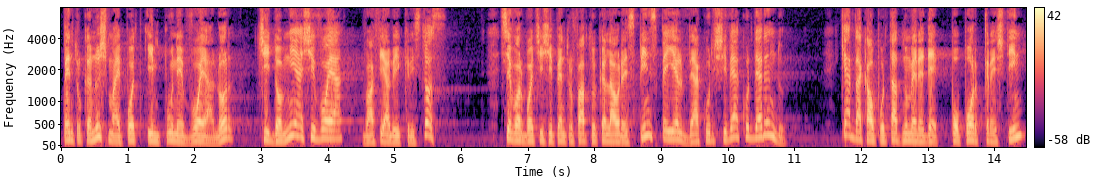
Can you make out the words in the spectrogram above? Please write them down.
pentru că nu-și mai pot impune voia lor, ci domnia și voia va fi a lui Hristos. Se vor boci și pentru faptul că l-au respins pe el veacuri și veacuri de rândul. Chiar dacă au purtat numele de popor creștin,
